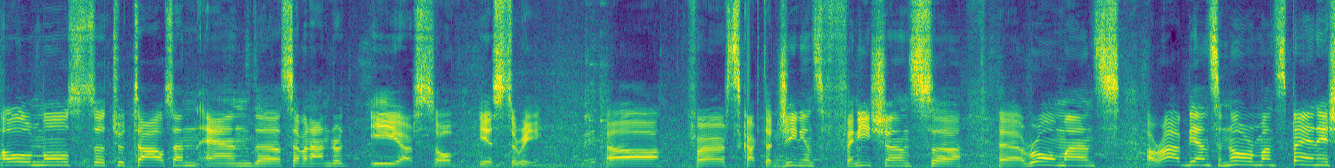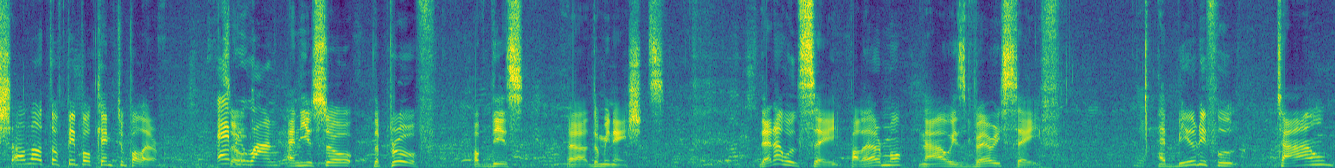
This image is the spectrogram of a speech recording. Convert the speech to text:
almost uh, 2,700 years of history. Uh, first Carthaginians, Phoenicians, uh, uh, Romans, Arabians, Normans, Spanish, a lot of people came to Palermo. So- Everyone. and you saw the proof of these uh, dominations. Then I will say Palermo now is very safe. Yeah. A beautiful town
